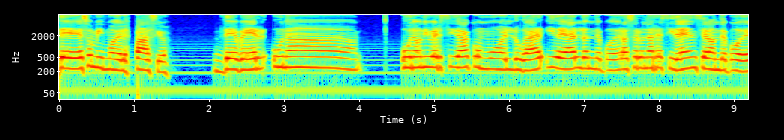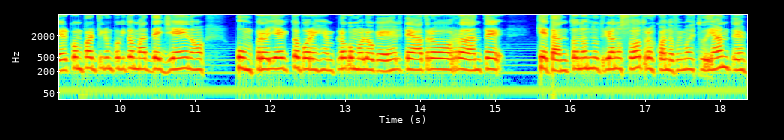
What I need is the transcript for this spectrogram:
eso mismo, del espacio, de ver una, una universidad como el lugar ideal donde poder hacer una residencia, donde poder compartir un poquito más de lleno un proyecto, por ejemplo, como lo que es el teatro rodante que tanto nos nutrió a nosotros cuando fuimos estudiantes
